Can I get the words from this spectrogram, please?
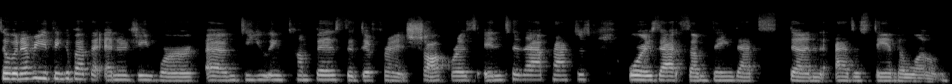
So, whenever you think about the energy work, um, do you encompass the different chakras into that practice, or is that something that's done as a standalone?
